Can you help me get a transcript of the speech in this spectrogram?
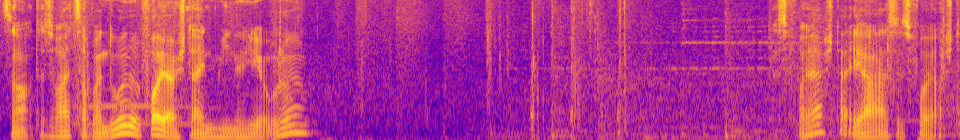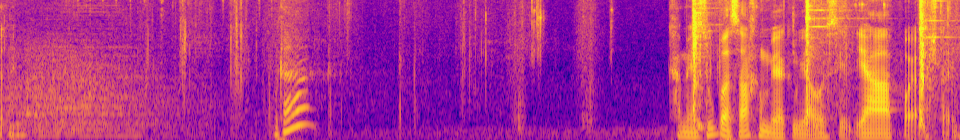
So, das war jetzt aber nur eine Feuersteinmine hier, oder? Das Feuerstein? Ja, es ist Feuerstein. Oder? Kann mir super Sachen merken, wie aussehen. Ja, Feuerstein.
